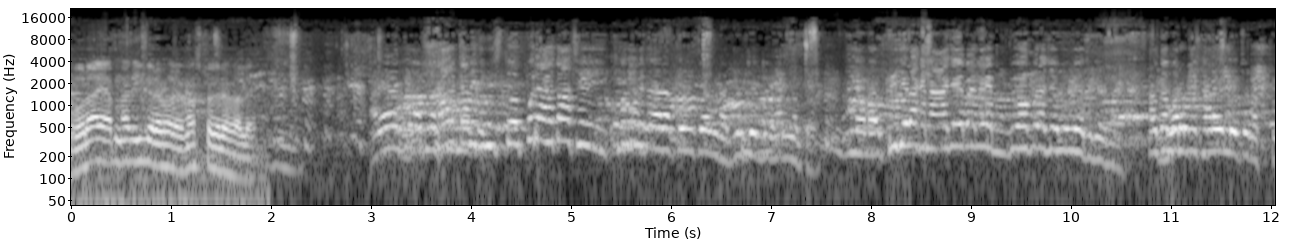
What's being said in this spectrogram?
ওরাই আপনার ই করে ফেলে নষ্ট করে ফেলে। সরকারি জিনিস তো পরে হয়তো আছেই। কোথাও না ফ্রিজে রাখে না। আজ এবারে বিবাহ করে আছে বলে আছে হালকা বড় সারাই লিয়ে চলে আসছে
